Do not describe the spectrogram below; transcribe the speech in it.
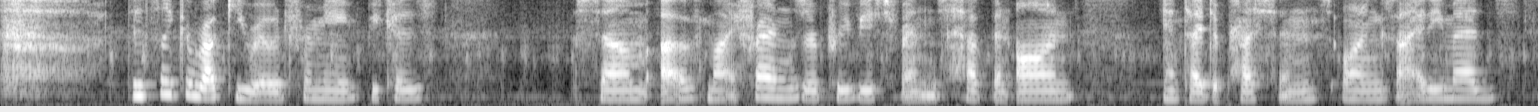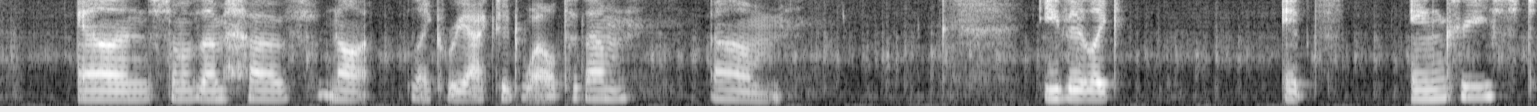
it's like a rocky road for me because some of my friends or previous friends have been on antidepressants or anxiety meds, and some of them have not like reacted well to them. Um, either like it's increased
